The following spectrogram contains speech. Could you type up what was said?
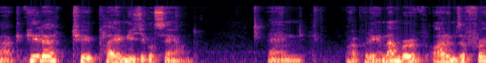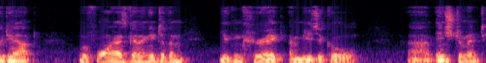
uh, computer to play a musical sound and by putting a number of items of fruit out with wires going into them you can create a musical uh, instrument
